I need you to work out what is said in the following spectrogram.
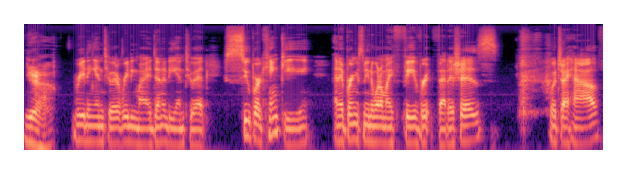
yeah. Reading into it, reading my identity into it, super kinky. And it brings me to one of my favorite fetishes, which I have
